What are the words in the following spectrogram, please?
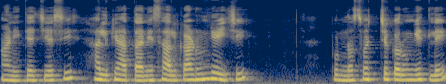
आणि त्याची अशी हलक्या हाताने साल काढून घ्यायची. पूर्ण स्वच्छ करून घेतले.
